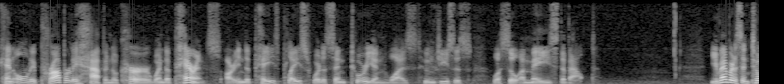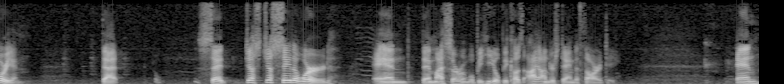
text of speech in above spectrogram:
can only properly happen, occur, when the parents are in the place where the centurion was, whom Jesus was so amazed about. You remember the centurion that said, just, just say the word, and then my servant will be healed because I understand authority. And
